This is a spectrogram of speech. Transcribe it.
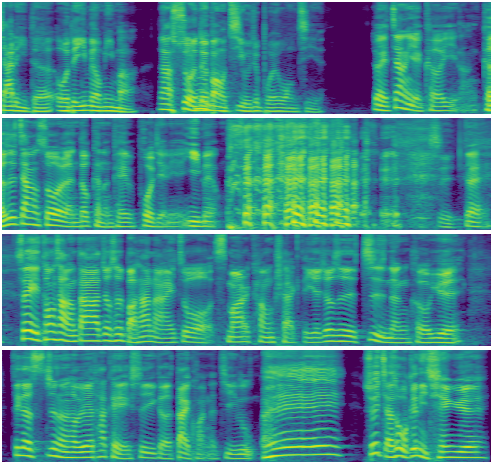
家里的我的 email 密码，那所有人都帮我记，我就不会忘记了。对，这样也可以啦。可是这样所有人都可能可以破解你的 email。是 对，所以通常大家就是把它拿来做 smart contract，也就是智能合约。这个智能合约它可以是一个贷款的记录。哎、所以假设我跟你签约，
